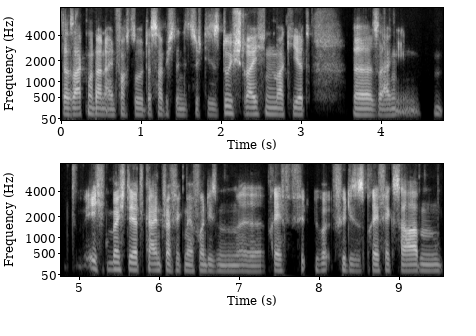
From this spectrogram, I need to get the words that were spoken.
da sagt man dann einfach so, das habe ich dann jetzt durch dieses Durchstreichen markiert, äh, sagen, ich möchte jetzt keinen Traffic mehr von diesem äh, für, für dieses Präfix haben,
